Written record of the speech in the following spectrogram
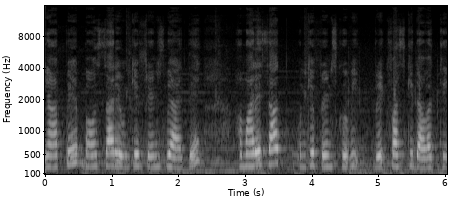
यहाँ पे बहुत सारे उनके फ्रेंड्स भी आए थे। हमारे साथ उनके फ्रेंड्स को भी ब्रेकफास्ट की दावत थी।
